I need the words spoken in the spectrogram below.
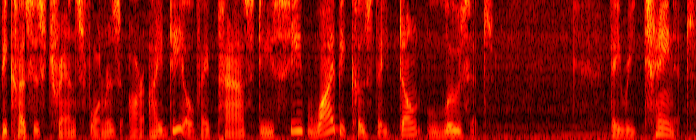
because his transformers are ideal. They pass DC. Why? Because they don't lose it, they retain it.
